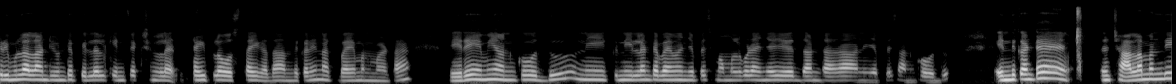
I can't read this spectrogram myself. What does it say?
క్రిములు అలాంటివి ఉంటే పిల్లలకి ఇన్ఫెక్షన్ టైప్‌లో వస్తాయి కదా అందుకని నాకు భయం అనమాట వేరే ఏమీ అనుకోవద్దు. నీకు నీళ్ళంటే భయం అని చెప్పేసి మమ్మల్ని కూడా ఎంజాయ్ చేయొద్దంటారా అని చెప్పేసి అనుకోవద్దు. ఎందుకంటే చాలామంది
